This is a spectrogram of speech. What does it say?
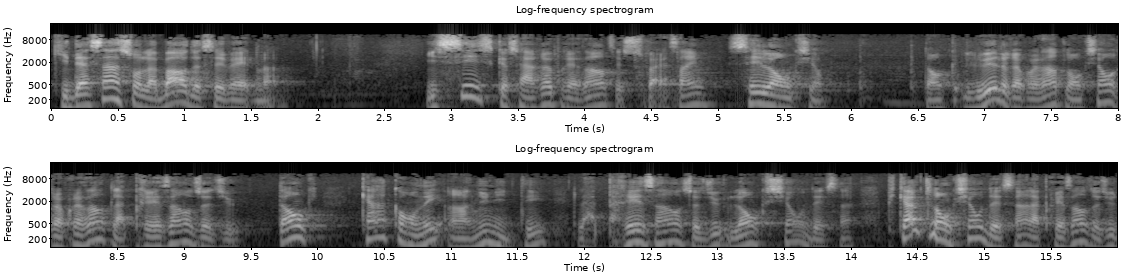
qui descend sur le bord de ses vêtements. Ici, ce que ça représente, c'est super simple, c'est l'onction. Donc, l'huile représente l'onction, représente la présence de Dieu. Donc, quand on est en unité, la présence de Dieu, l'onction descend. Puis quand l'onction descend, la présence de Dieu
